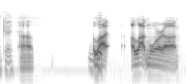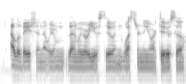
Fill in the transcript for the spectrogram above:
okay, uh, a lot a lot more. Uh, elevation that we than we were used to in Western New York too. So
